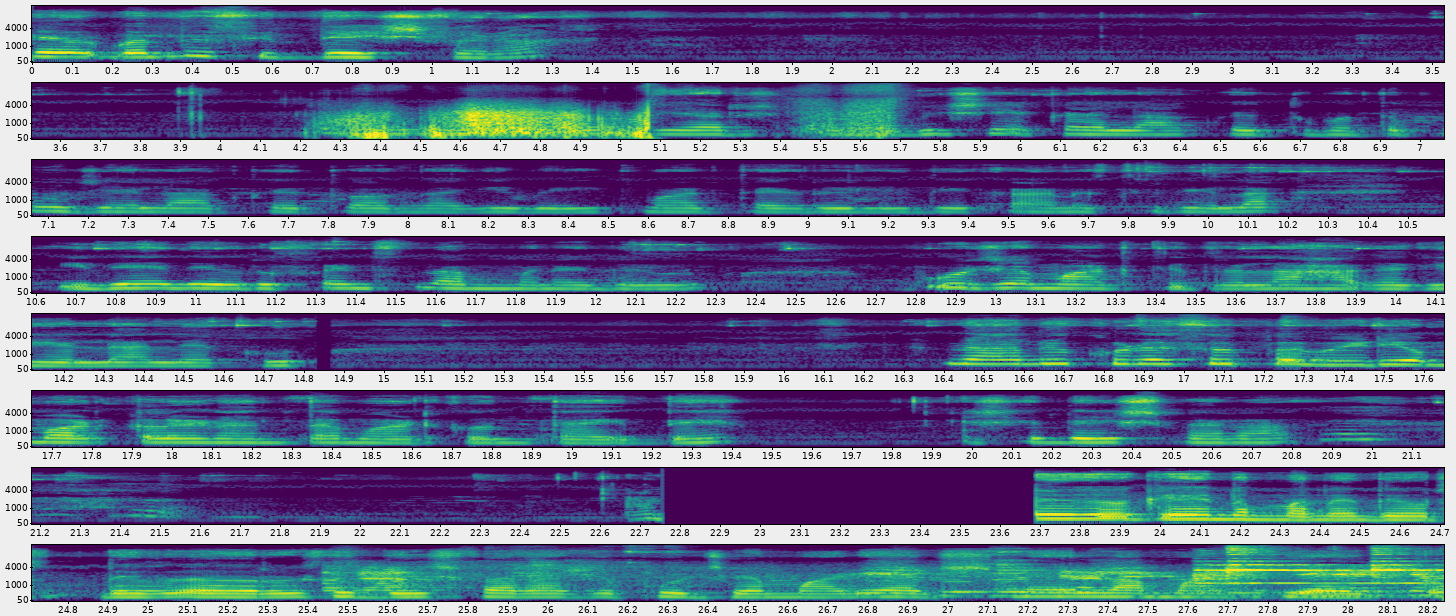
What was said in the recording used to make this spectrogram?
ದೇವ್ರು ಬಂದು ಸಿದ್ದೇಶ್ವರ. ಅಭಿಷೇಕ ಎಲ್ಲ ಆಗ್ತಾಯಿತ್ತು ಮತ್ತು ಪೂಜೆ ಎಲ್ಲ ಆಗ್ತಾಯಿತ್ತು ಹಂಗಾಗಿ ವೆಯ್ಟ್ ಮಾಡ್ತಾಯಿದ್ರು ಇಲ್ಲಿ ಇದೇ, ಕಾಣಿಸ್ತಿದೆಯಲ್ಲ. ಇದೇ ದೇವರು ಫ್ರೆಂಡ್ಸ್ ನಮ್ಮ ಮನೆ ದೇವರು. ಪೂಜೆ ಮಾಡ್ತಿದ್ರಲ್ಲ, ಹಾಗಾಗಿ ಎಲ್ಲ ಅಲ್ಲೇ ಕೂತ್ ನಾನು ಕೂಡ ಸ್ವಲ್ಪ ವಿಡಿಯೋ ಮಾಡ್ಕೊಳ್ಳೋಣ ಅಂತ ಮಾಡ್ಕೊತಾ ಇದ್ದೆ. ಸಿದ್ದೇಶ್ವರ. ಇವಾಗೆ ನಮ್ಮ ಮನೆ ದೇವ್ರ, ದೇವರು ಸಿದ್ದೇಶ್ವರಗೆ ಪೂಜೆ ಮಾಡಿ ಅರ್ಶನ ಎಲ್ಲ ಮಾಡಿ ಆಯಿತು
